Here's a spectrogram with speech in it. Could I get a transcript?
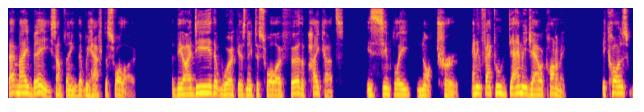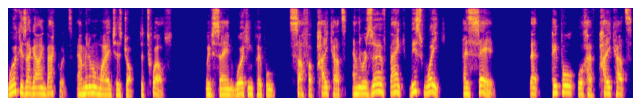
That may be something that we have to swallow. But the idea that workers need to swallow further pay cuts is simply not true. And in fact, will damage our economy because workers are going backwards. Our minimum wage has dropped to 12. We've seen working people suffer pay cuts. And the Reserve Bank this week has said that people will have pay cuts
